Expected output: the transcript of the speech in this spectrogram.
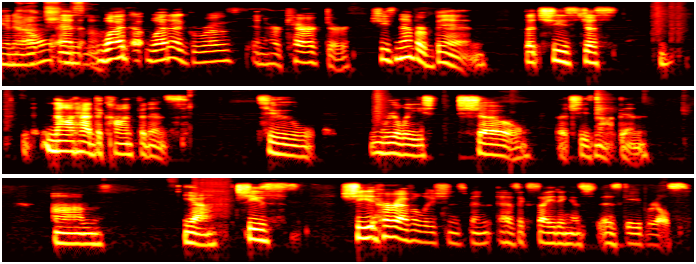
you know. and not. what what a growth in her character. She's never been, but she's just not had the confidence to really show that she's not been. Um, yeah, she's she her evolution's been as exciting as as Gabriel's.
